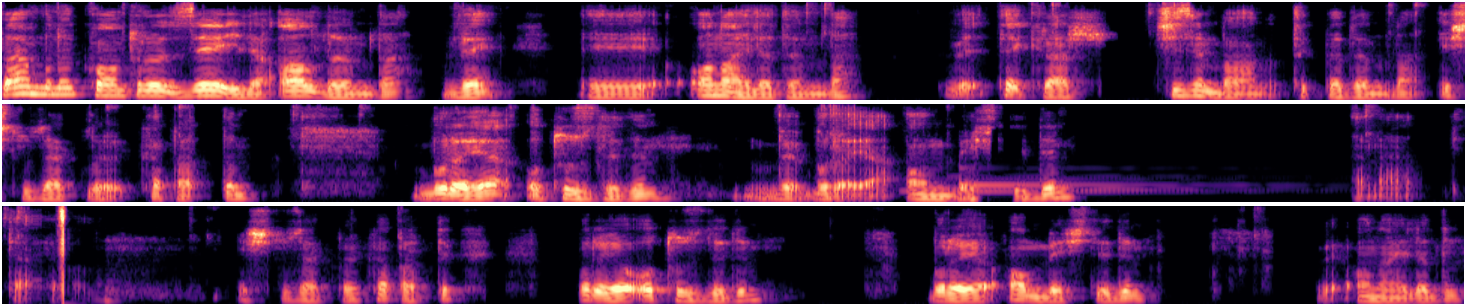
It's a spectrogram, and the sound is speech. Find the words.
Ben bunu Ctrl Z ile aldığımda ve e, onayladığımda ve tekrar çizim bağını tıkladığımda eşit uzaklığı kapattım. Buraya 30 dedim ve buraya 15 dedim. Hemen bir daha yapalım. Eşit uzaklığı kapattık. Buraya 30 dedim. Buraya 15 dedim. Ve onayladım.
